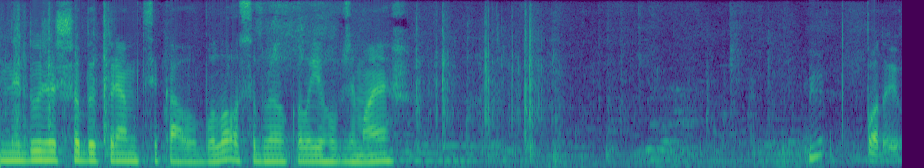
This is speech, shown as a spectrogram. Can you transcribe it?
Не дуже, щоб прям цікаво було, особливо коли його вже. Падаю.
